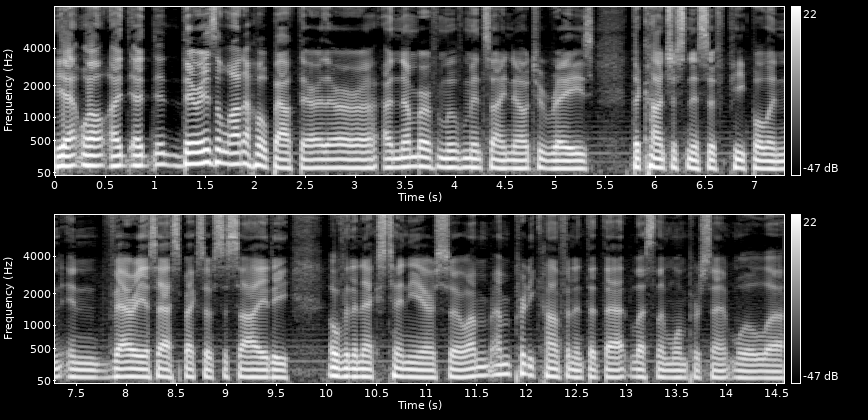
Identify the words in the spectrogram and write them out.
Yeah, well, I, I, there is a lot of hope out there. There are a, a number of movements I know to raise the consciousness of people in, in various aspects of society over the next ten years. So I'm I'm pretty confident that that less than one percent will uh,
